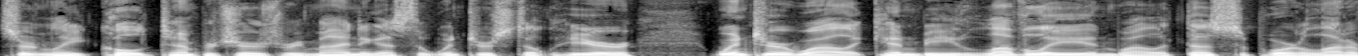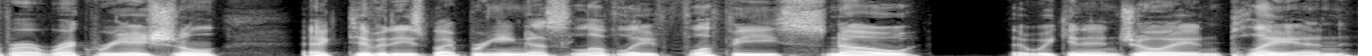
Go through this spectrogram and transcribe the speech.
certainly cold temperatures reminding us that winter's still here. Winter, while it can be lovely and while it does support a lot of our recreational activities by bringing us lovely, fluffy snow that we can enjoy and play in,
